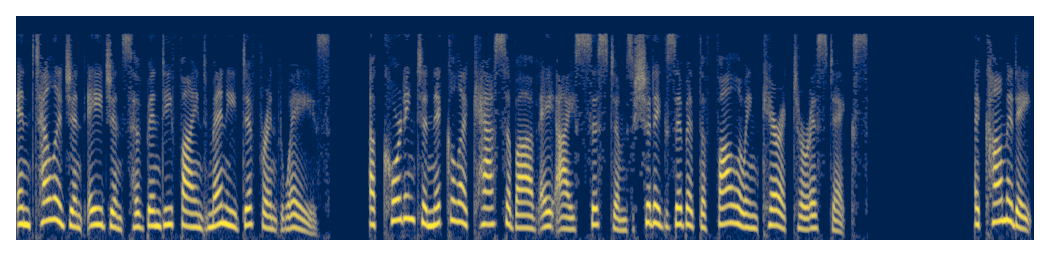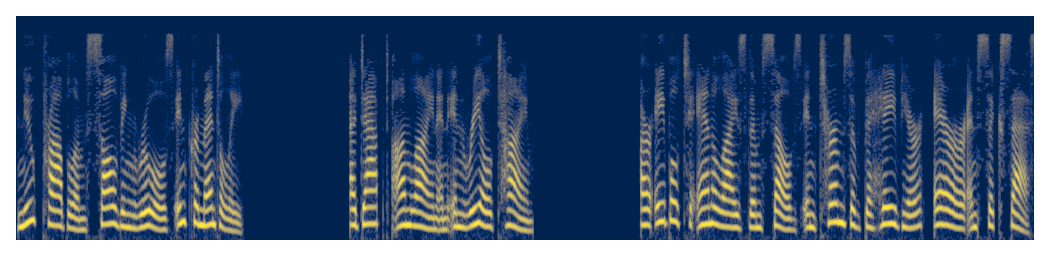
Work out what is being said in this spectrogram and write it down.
Intelligent agents have been defined many different ways. According to Nikola Kasabov AI systems should exhibit the following characteristics. Accommodate new problem-solving rules incrementally. Adapt online and in real time. Are able to analyze themselves in terms of behavior, error and success.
